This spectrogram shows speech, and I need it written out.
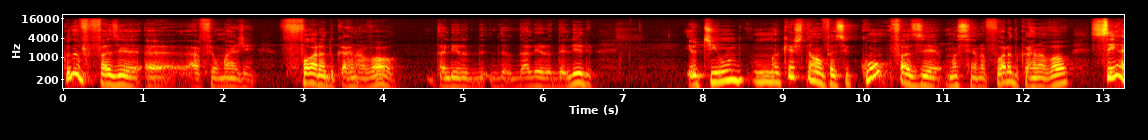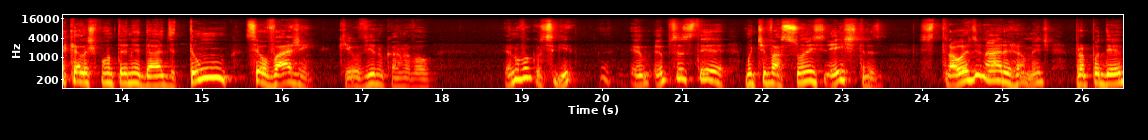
Quando eu fui fazer a, eh, a filmagem fora do carnaval, da Lira, da Lira Delírio, eu tinha um, uma questão. Falei assim, como fazer uma cena fora do carnaval sem aquela espontaneidade tão selvagem que eu vi no carnaval? Eu não vou conseguir. Eu, eu preciso ter motivações extras, extraordinárias, realmente, para poder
